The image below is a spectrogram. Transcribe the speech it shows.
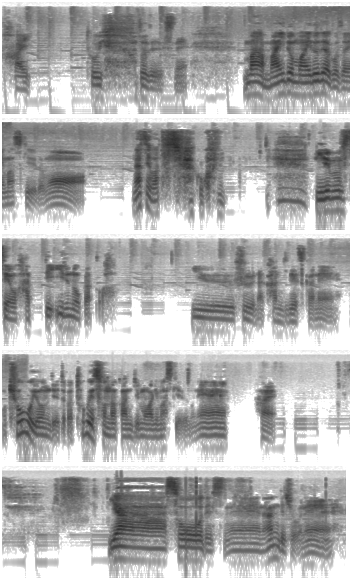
はい。ということでですね。まあ、毎度毎度ではございますけれども、なぜ私はここにフィルム付箋を貼っているのかという風な感じですかね。今日読んでるとか特にそんな感じもありますけれどもね。はい。いやー、そうですね。なんでしょうね。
